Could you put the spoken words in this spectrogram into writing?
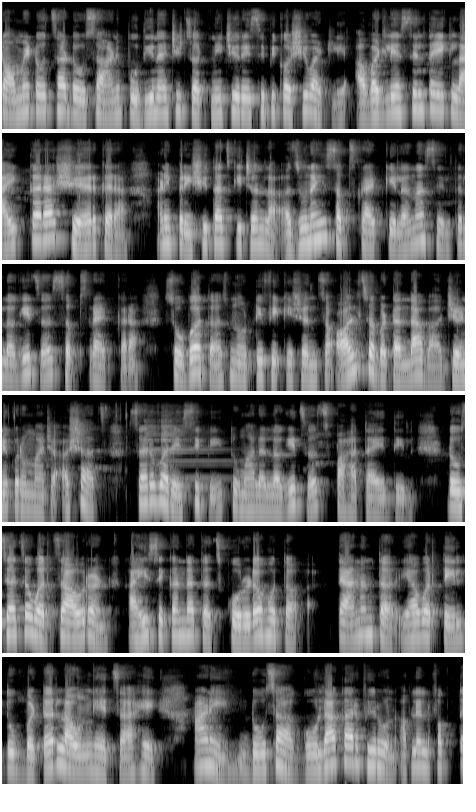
टॉमॅटोचा डोसा आणि पुदिन्याची चटणीची रेसिपी कशी वाटली? आवडली असेल तर एक लाईक करा शेअर करा आणि प्रेषिताच किचनला अजूनही सबस्क्राईब केलं नसेल तर लगेचच सबस्क्राईब करा. सोबतच नोटिफिकेशनचं ऑलचं बटन दाबा जेणेकरून माझ्या अशाच सर्व रेसिपी तुम्हाला लगेचच पाहता येतील. डोस्याचं वरचं आवरण काही सेकंदातच कोरडं होतं. त्यानंतर यावर तेल तूप बटर लावून घ्यायचं आहे. आणि डोसा गोलाकार फिरून आपल्याला फक्त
